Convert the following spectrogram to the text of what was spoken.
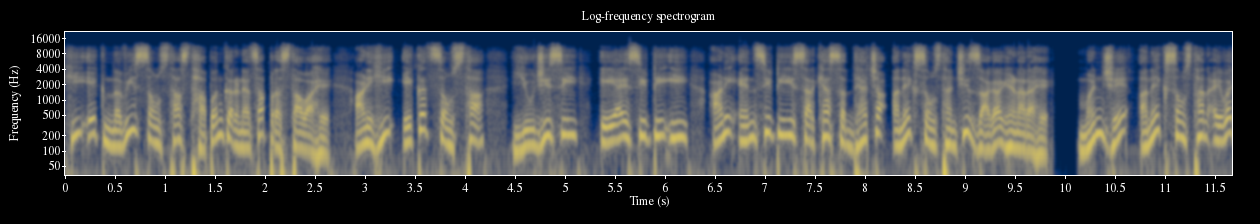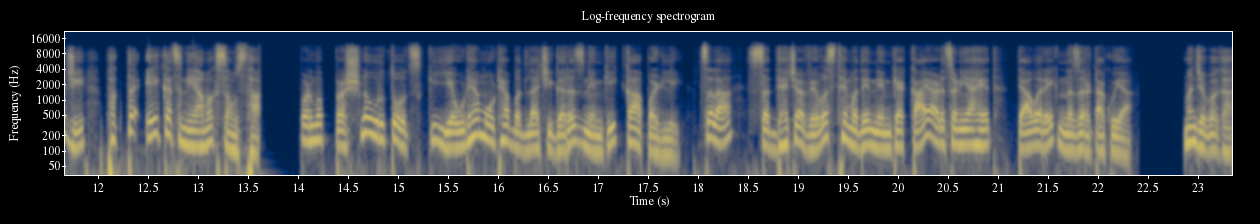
ही एक नवी संस्था स्थापन करण्याचा प्रस्ताव आहे आणि ही एकच संस्था यूजीसी एआयसीटीई आणि एनसीटीई सारख्या सध्याच्या अनेक संस्थांची जागा घेणार आहे. म्हणजे अनेक संस्थांऐवजी फक्त एकच नियामक संस्था. पण मग प्रश्न उरतोच की एवढ्या मोठ्या बदलाची गरज नेमकी का पडली? चला सध्याच्या व्यवस्थेमध्ये नेमक्या काय अडचणी आहेत त्यावर एक नजर टाकूया. म्हणजे बघा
